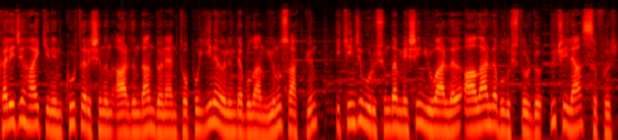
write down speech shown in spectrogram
Kaleci Hayki'nin kurtarışının ardından dönen topu yine önünde bulan Yunus Akgün, ikinci vuruşunda Meş'in yuvarlağı ağlarla buluşturdu, 3 ila 0.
